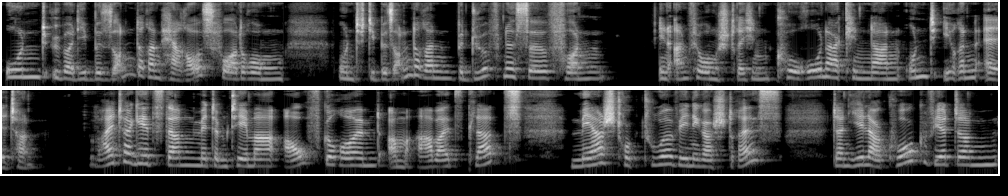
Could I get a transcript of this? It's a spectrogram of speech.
und über die besonderen Herausforderungen und die besonderen Bedürfnisse von in Anführungsstrichen Corona-Kindern und ihren Eltern. Weiter geht's dann mit dem Thema aufgeräumt am Arbeitsplatz, mehr Struktur, weniger Stress. Daniela Kurk wird dann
